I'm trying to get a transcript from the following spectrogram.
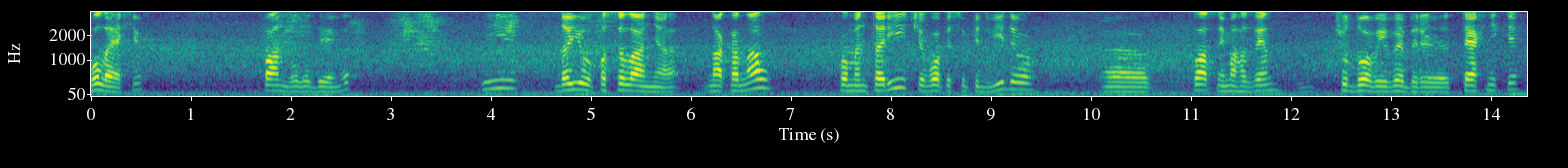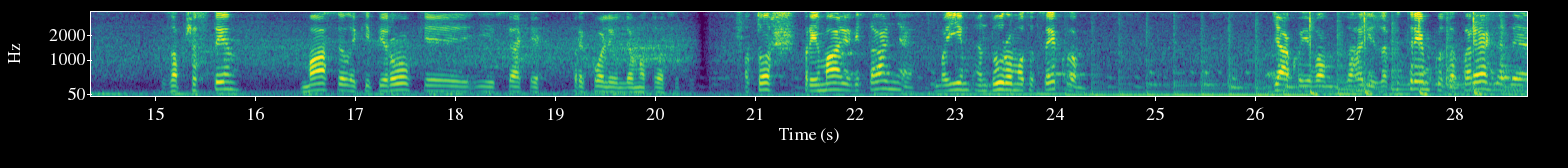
Болехів. пан Володимир. І даю посилання на канал в коментарі чи в опису під відео. Е, Класний магазин, чудовий вибір е, техніки, запчастин, масел, екіпіровки і всяких приколів для мотоциклів. Отож, приймаю вітання з моїм ендуро мотоциклом. Дякую вам взагалі за підтримку, за перегляди.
